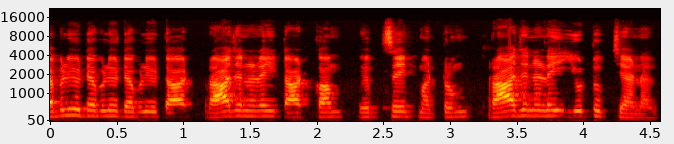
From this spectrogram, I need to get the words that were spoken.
www.rajanalai.com dot Rajanilai dot com website மற்றும் ராஜநிலை யூடியூப் சேனல்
